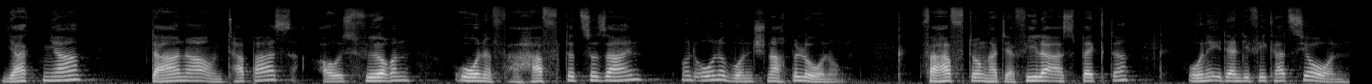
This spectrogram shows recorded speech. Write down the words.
Yajna, Dana und Tapas ausführen, ohne verhaftet zu sein und ohne Wunsch nach Belohnung. Verhaftung hat ja viele Aspekte, ohne Identifikation.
